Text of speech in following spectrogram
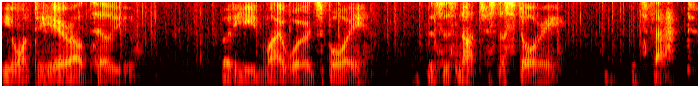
You want to hear, I'll tell you. But heed my words, boy. This is not just a story. It's fact.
